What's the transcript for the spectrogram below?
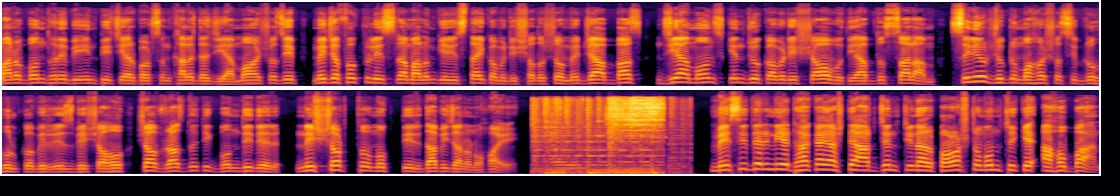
মানববন্ধনে বিএনপি চেয়ারপারসন খালেদা জিয়া, মহাসচিব মির্জা ফখরুল ইসলাম আলমগীর, স্থায়ী কমিটির সদস্য মির্জা আব্বাস, জিয়া মঞ্চ কেন্দ্রীয় কমিটির সভাপতি আব্দুস সালাম। সিনিয়র যুগ্ম মহাসচিব রুহুল কবির রেজভি সহ সব রাজনৈতিক বন্দীদের নিঃশর্ত মুক্তির দাবি জানানো হয়। মেসিদের নিয়ে ঢাকায় আসতে আর্জেন্টিনার পররাষ্ট্রমন্ত্রীকে আহ্বান।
